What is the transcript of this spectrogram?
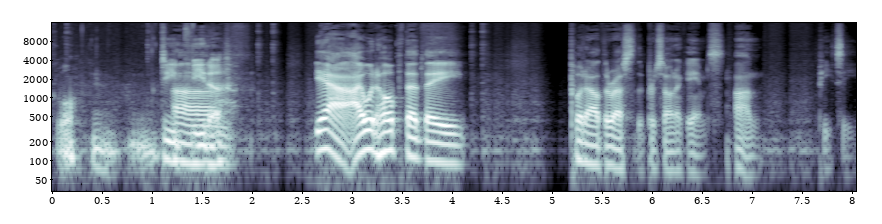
Cool. Deep Um, Vita. yeah. I would hope that they put out the rest of the Persona games on PC.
